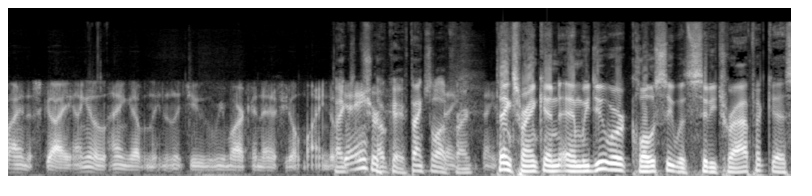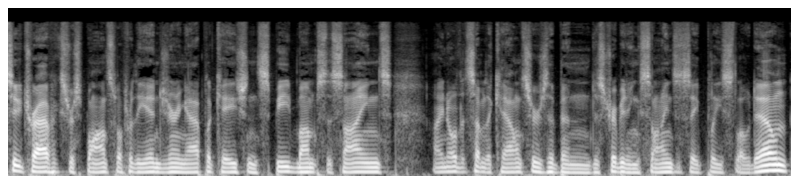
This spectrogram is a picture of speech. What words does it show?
pie in the sky i'm going to hang up and let you remark on that if you don't mind okay Thanks. Okay. Thanks a lot, Thanks. Frank. Thanks. Thanks, Frank. And, and we do work closely with City Traffic. Uh, City Traffic's responsible for the engineering applications, speed bumps, the signs. I know that some of the councillors have been distributing signs that say, please slow down.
